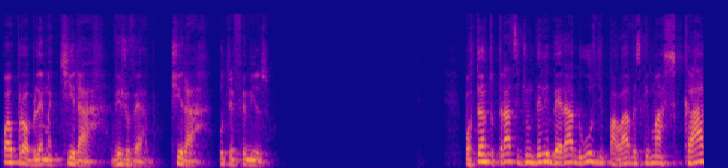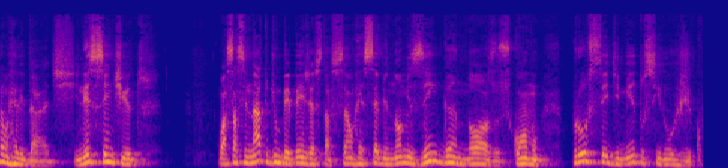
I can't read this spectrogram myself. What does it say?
Qual é o problema tirar? Veja o verbo, tirar, outro eufemismo. Portanto, trata-se de um deliberado uso de palavras que mascaram a realidade. E nesse sentido, o assassinato de um bebê em gestação recebe nomes enganosos como procedimento cirúrgico,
